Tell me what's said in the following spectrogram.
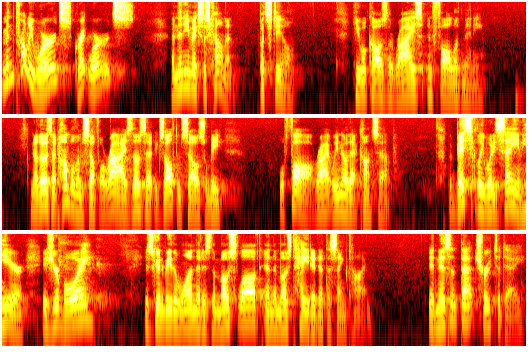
I mean, probably words, great words. And then he makes this comment, but still, he will cause the rise and fall of many. Now, those that humble themselves will rise, those that exalt themselves will be will fall, right? We know that concept. But basically what he's saying here is your boy is going to be the one that is the most loved and the most hated at the same time. And isn't that true today?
